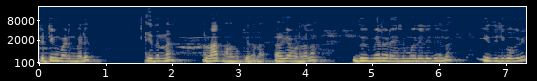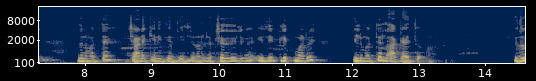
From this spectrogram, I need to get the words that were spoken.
ಸೆಟ್ಟಿಂಗ್ ಮಾಡಿದ ಮೇಲೆ ಇದನ್ನು ಲಾಕ್ ಮಾಡ್ಬೇಕು ಇದನ್ನು. ಅಡುಗೆ ಮಾಡೋದಲ್ಲ, ಇದು ಮೇಲ್ಗಡೆ ಇಲ್ಲಿ ಮೂಲೆಯಲ್ಲಿ ಇದೆಯಲ್ಲ ಇದು ಇಲ್ಲಿಗೆ ಹೋಗ್ರಿ. ಇದನ್ನು ಮತ್ತೆ ಚಾಣಕ್ಯ ನೀತಿ ಅಂತ ಇಲ್ಲಿ ನೋಡಿರಿ ಲಕ್ಷ ಇದೆ. ಇಲ್ಲಿ ಇಲ್ಲಿ ಕ್ಲಿಕ್ ಮಾಡಿರಿ. ಇಲ್ಲಿ ಮತ್ತೆ ಲಾಕ್ ಆಯಿತು. ಇದು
